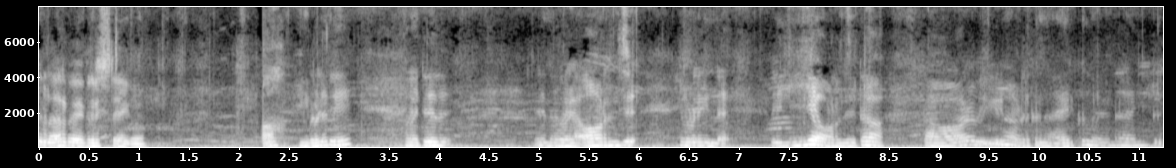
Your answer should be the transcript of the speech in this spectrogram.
പിള്ളേർക്ക് ഭയങ്കര ഇഷ്ടമായിരുന്നു ഇവിടെ ദേ മറ്റേത് എന്താ പറയുക ഓറഞ്ച് ഇവിടെ ഉണ്ട് വലിയ ഓറഞ്ച് കേട്ടോ താഴെ വീണ് കിടക്കുന്നതായിരിക്കും വേണ്ടായിട്ട്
